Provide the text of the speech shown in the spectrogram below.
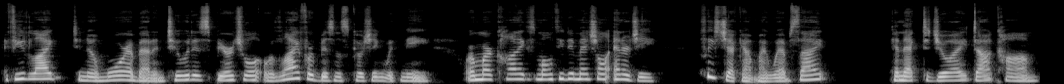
If you'd like to know more about intuitive, spiritual, or life or business coaching with me or Marconic's multidimensional energy, please check out my website, connect2joy.com,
